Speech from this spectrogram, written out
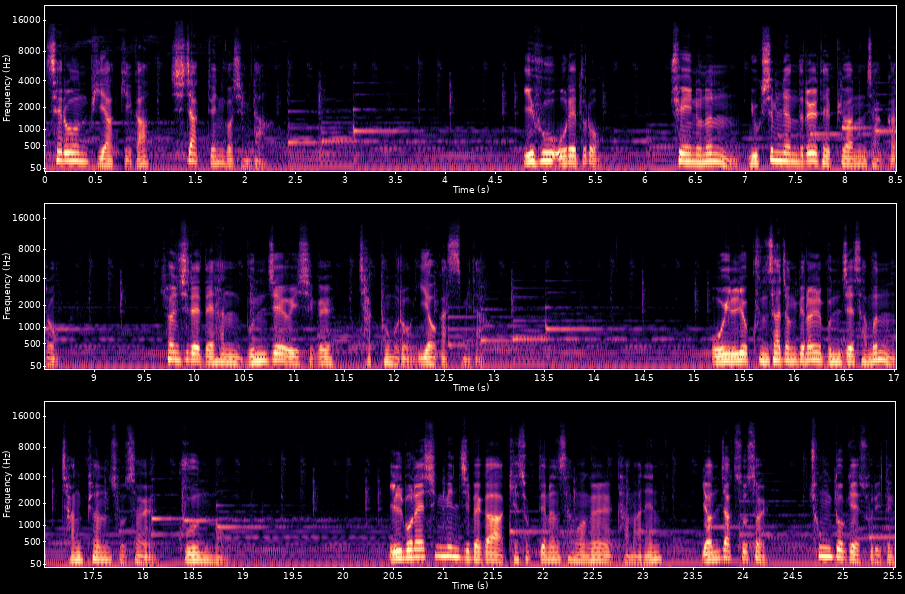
새로운 비약기가 시작된 것입니다. 이후 올해도록 최인훈은 60년대를 대표하는 작가로 현실에 대한 문제 의식을 작품으로 이어갔습니다. 5.16 군사정변을 문제 삼은 장편 소설 구운몽 일본의 식민 지배가 계속되는 상황을 담아낸 연작 소설 총독의 소리 등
